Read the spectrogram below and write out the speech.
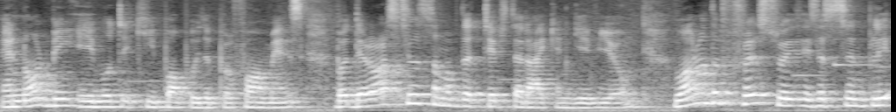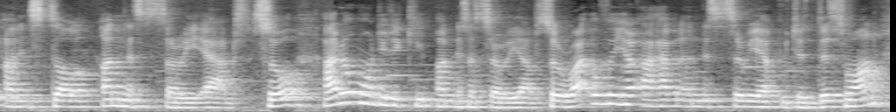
and not being able to keep up with the performance. But there are still some of the tips that I can give you. One of the first ways is to simply uninstall unnecessary apps. So I don't want you to keep unnecessary apps. So right over here, I have an unnecessary app, which is this one.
